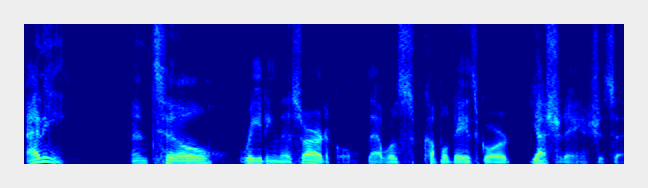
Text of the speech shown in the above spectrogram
any until reading this article. That was a couple days ago, or yesterday, I should say.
